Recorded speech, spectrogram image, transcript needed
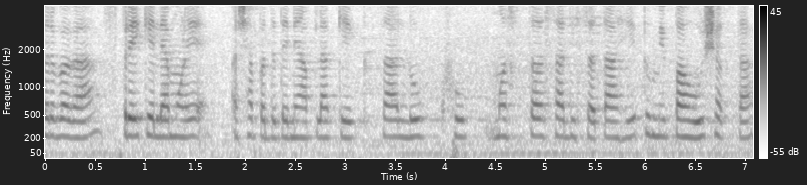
तर बघा स्प्रे केल्यामुळे अशा पद्धतीने आपला केकचा लूक खूप मस्त असा दिसत आहे. तुम्ही पाहू शकता.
